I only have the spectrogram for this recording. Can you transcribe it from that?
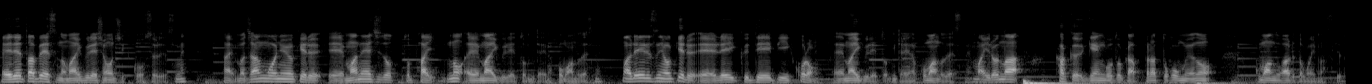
データベースのマイグレーションを実行するですね。はいまあ、ジャンゴにおける、えー、manage.py の、え、マイグレートみたいなコマンドですね。まあ、Rails における、えー、rakedb コロン、え、マイグレートみたいなコマンドですね。まあ、いろんな各言語とかプラットフォーム用のコマンドがあると思いますけど。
